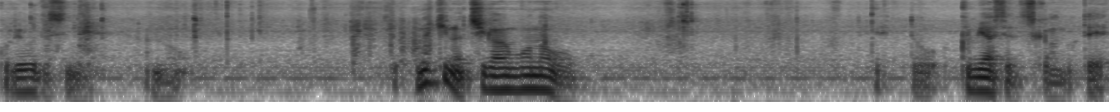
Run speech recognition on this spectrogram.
これをですねあの向きの違うものを組み合わせて使うので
